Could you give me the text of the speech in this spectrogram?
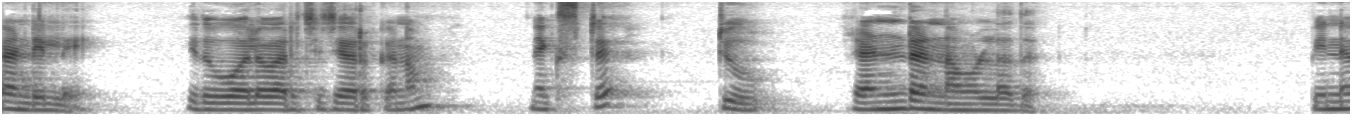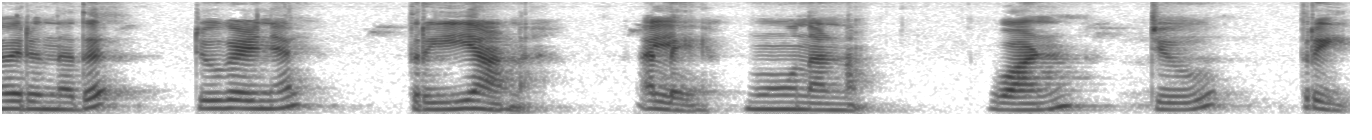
കണ്ടില്ലേ? ഇതുപോലെ വരച്ച് ചേർക്കണം. നെക്സ്റ്റ് ടു രണ്ടെണ്ണം ഉള്ളത്. പിന്നെ വരുന്നത് ടു കഴിഞ്ഞാൽ ത്രീ ആണ്. അല്ലേ? മൂന്നെണ്ണം. വൺ ടു ത്രീ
